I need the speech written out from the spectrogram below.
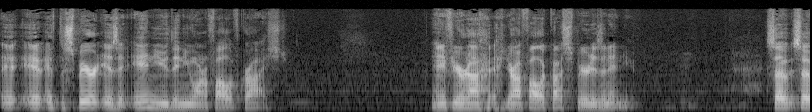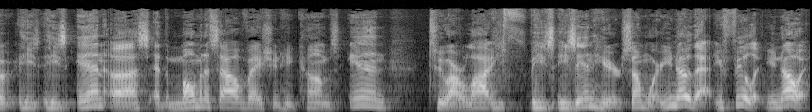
if the Spirit isn't in you, then you aren't a follower of Christ. And if you're not, you're not following Christ, the Spirit isn't in you. So, so he's, he's in us. At the moment of salvation, he comes in to our life. He, he's, he's in here somewhere. You know that. You feel it. You know it.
